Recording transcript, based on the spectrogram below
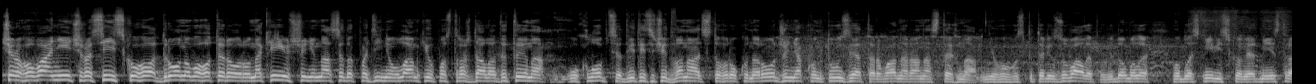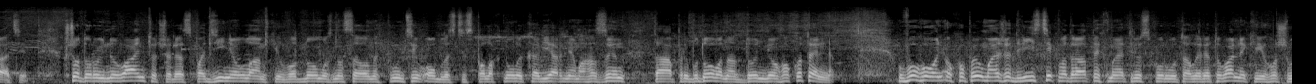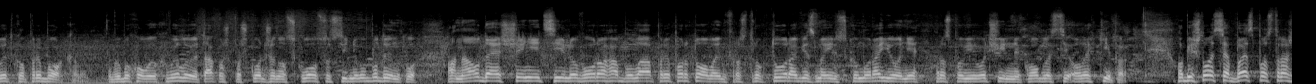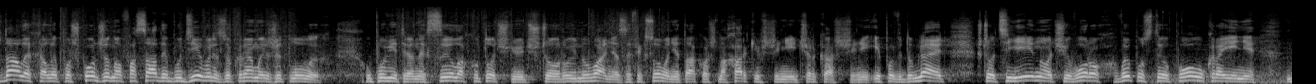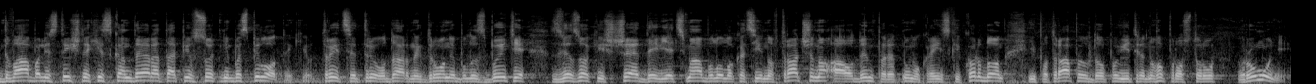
Чергова ніч російського дронового терору на Київщині внаслідок падіння уламків постраждала дитина. У хлопця 2012 року народження, контузія та рвана рана стегна. Його госпіталізували, повідомили в обласній військовій адміністрації. Щодо руйнувань, то через падіння уламків в одному з населених пунктів області спалахнули кав'ярня, магазин та прибудована до нього котельня. Вогонь охопив майже 200 квадратних метрів споруд, але рятувальники його швидко приборкали. Вибуховою хвилею також пошкоджено скло в сусідньому будинку. А на Одещині ціллю ворога була припортова інфраструктура в Ізмаїльському районі, розповів очільник області Олег Кіпер. Обійшлося без постраждалих, але пошкоджено фасади будівель, зокрема й житлових. У повітряних силах уточнюють, що руйнування зафіксовані також на Харківщині і Черкащині, і повідомляють, що цієї ночі ворог випустив по Україні два балістичних іскандера та півсотні безпілотників. 33 ударних дрони були збиті. Зв'язок іще ще дев'ятьма було локаційно втрачено, а один перетнув український кордон і потрапив до повітряного простору Румунії.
